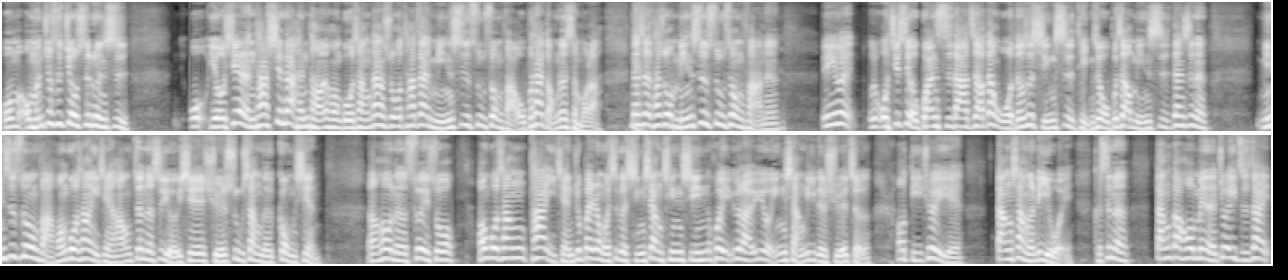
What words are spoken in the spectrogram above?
我们我们就是就事论事。我有些人他现在很讨厌黄国昌，但是说他在民事诉讼法，我不太懂那什么啦。但是他说民事诉讼法呢，因为我我其实有官司，大家知道，但我都是刑事庭，所以我不知道民事。但是呢，民事诉讼法，黄国昌以前好像真的是有一些学术上的贡献。然后呢，所以说黄国昌他以前就被认为是个形象清新、会越来越有影响力的学者，然后的确也当上了立委。可是呢，当到后面呢，就一直在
